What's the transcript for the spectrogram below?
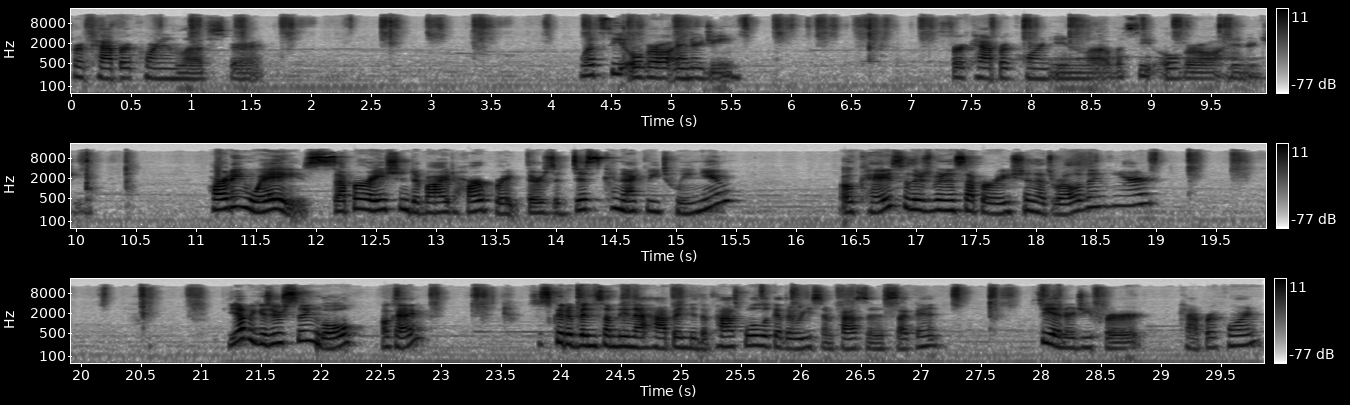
For Capricorn in love spirit? What's the overall energy for Capricorn in love? What's the overall energy? Parting ways, separation, divide, heartbreak. There's a disconnect between you. Okay, so there's been a separation that's relevant here. Yeah, because you're single. Okay. This could have been something that happened in the past. We'll look at the recent past in a second. What's the energy for Capricorn.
